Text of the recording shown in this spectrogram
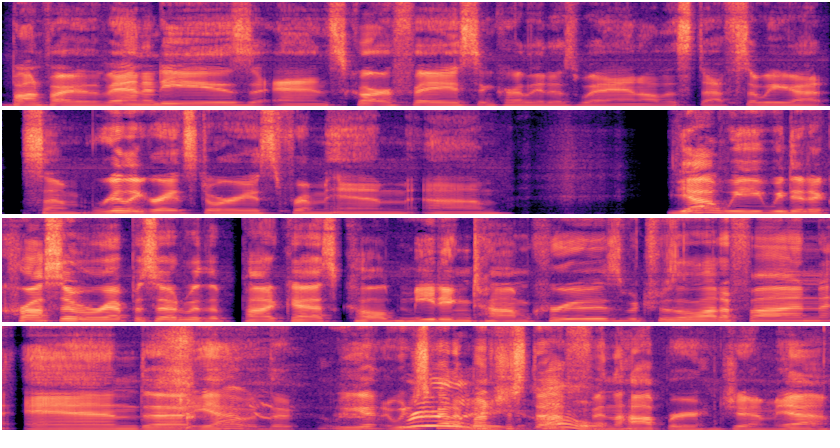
Bonfire of the Vanities and Scarface and Carlito's Way and all this stuff. So we got some really great stories from him. Um, yeah, we we did a crossover episode with a podcast called Meeting Tom Cruise, which was a lot of fun. And uh, yeah, the, we got, we just got a bunch of stuff oh. in the hopper, Jim. Yeah.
